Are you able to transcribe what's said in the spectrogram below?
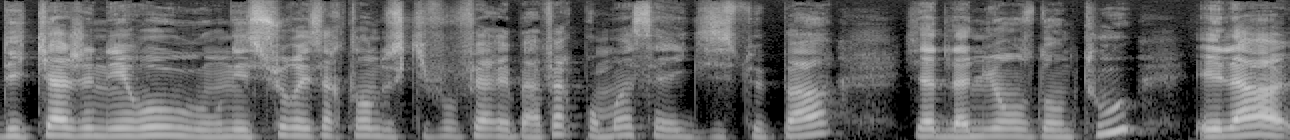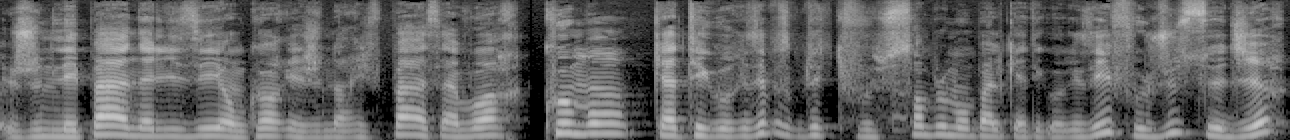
des cas généraux où on est sûr et certain de ce qu'il faut faire et pas faire, pour moi, ça n'existe pas. Il y a de la nuance dans tout. Et là, je ne l'ai pas analysé encore et je n'arrive pas à savoir comment catégoriser, parce que peut-être qu'il faut simplement pas le catégoriser. Il faut juste se dire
